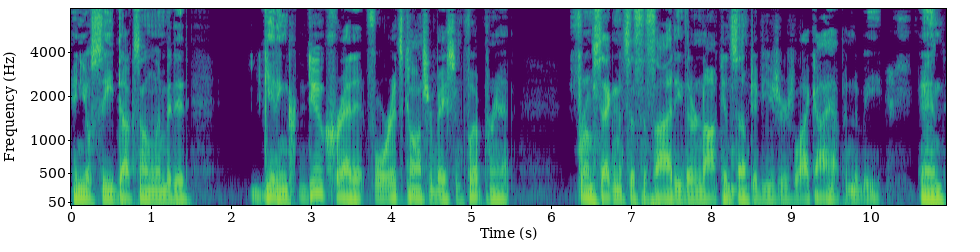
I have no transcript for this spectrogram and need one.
and you'll see Ducks Unlimited getting due credit for its conservation footprint from segments of society that are not consumptive users like I happen to be. And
